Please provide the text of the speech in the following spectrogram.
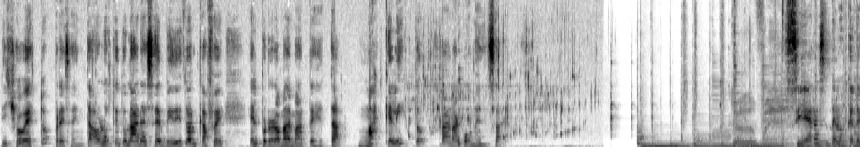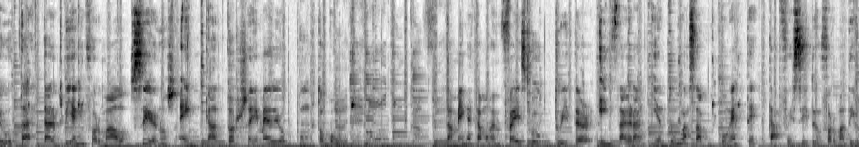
Dicho esto, presentados los titulares, servidito el café, el programa de martes está más que listo para comenzar. Si eres de los que te gusta estar bien informado, síguenos en 14ymedio.com. También estamos en Facebook, Twitter, Instagram y en tu WhatsApp con este cafecito informativo.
